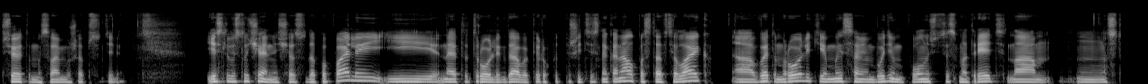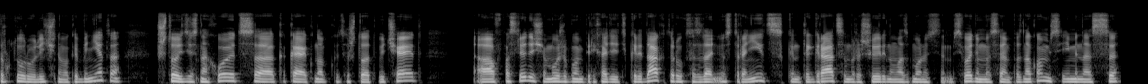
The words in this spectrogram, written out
Все это мы с вами уже обсудили. Если вы случайно сейчас сюда попали и на этот ролик, да, во-первых, подпишитесь на канал, поставьте лайк. А в этом ролике мы с вами будем полностью смотреть на структуру личного кабинета, что здесь находится, какая кнопка за что отвечает. А в последующем мы уже будем переходить к редактору, к созданию страниц, к интеграциям, расширенным возможностям. Сегодня мы с вами познакомимся именно с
